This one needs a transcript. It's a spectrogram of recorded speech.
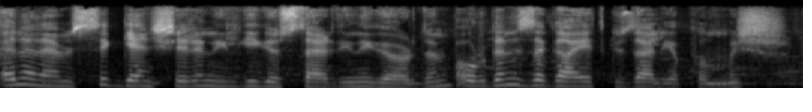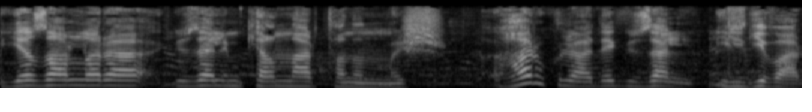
En önemlisi gençlerin ilgi gösterdiğini gördüm. Organize gayet güzel yapılmış. Yazarlara güzel imkanlar tanınmış. Harikulade güzel ilgi var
